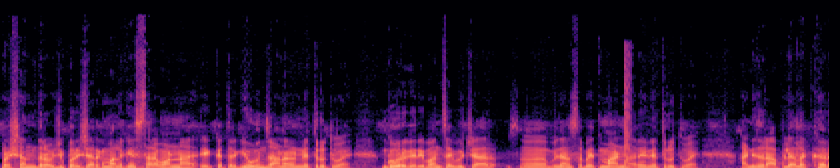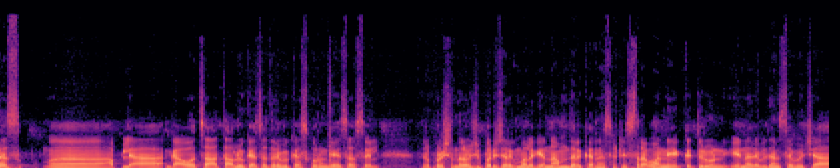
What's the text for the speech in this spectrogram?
प्रशांतरावजी परिचारक मालक हे सर्वांना एकत्र घेऊन जाणारं नेतृत्व आहे. गोरगरिबांचे विचार अं, विधानसभेत मांडणारे नेतृत्व आहे. आणि जर आपल्याला खरंच अं, आपल्या गावाचा तालुक्याचा जर विकास करून घ्यायचा असेल तर प्रशांतरावजी परिचारक मालक यांना आमदार करण्यासाठी सर्वांनी एकत्र येऊन येणाऱ्या विधानसभेच्या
